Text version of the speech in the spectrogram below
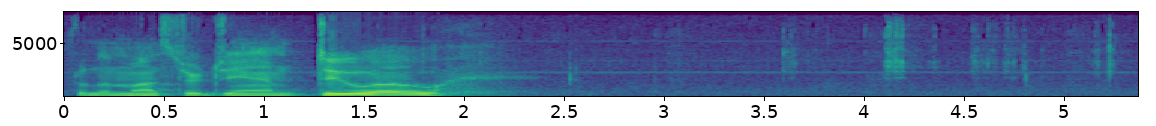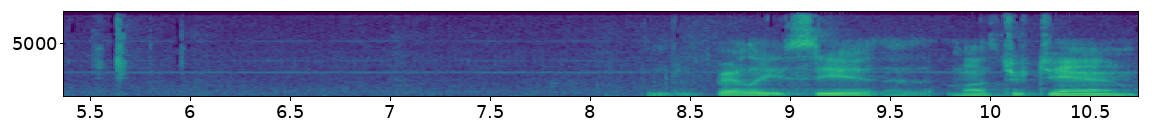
from the Monster Jam Duo, barely see it, uh, Monster Jam,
